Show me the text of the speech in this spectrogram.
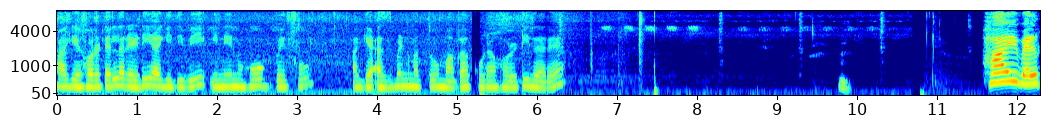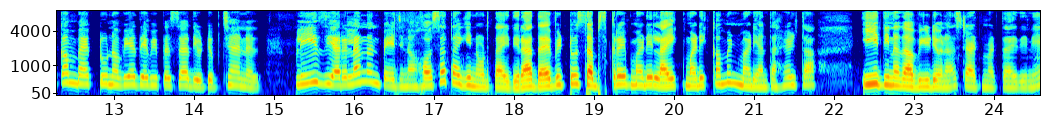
ಹಾಗೆ ಹೊರಟೆಲ್ಲ ರೆಡಿ ಆಗಿದ್ದೀವಿ. ಇನ್ನೇನು ಹೋಗಬೇಕು. ಹಾಗೆ ಹಸ್ಬೆಂಡ್ ಮತ್ತು ಮಗ ಕೂಡ ಹೊರಟಿದ್ದಾರೆ. Hi welcome back to Navya Devi Prasad YouTube channel please ಯಾರೆಲ್ಲ ನನ್ನ ಪೇಜಿನ ಹೊಸತಾಗಿ ನೋಡ್ತಾ ಇದ್ದೀರಾ, ದಯವಿಟ್ಟು ಸಬ್ಸ್ಕ್ರೈಬ್ ಮಾಡಿ, ಲೈಕ್ ಮಾಡಿ, ಕಮೆಂಟ್ ಮಾಡಿ ಅಂತ ಹೇಳ್ತಾ ಈ ದಿನದ ವಿಡಿಯೋನ ಸ್ಟಾರ್ಟ್ ಮಾಡ್ತಾ ಇದ್ದೀನಿ.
